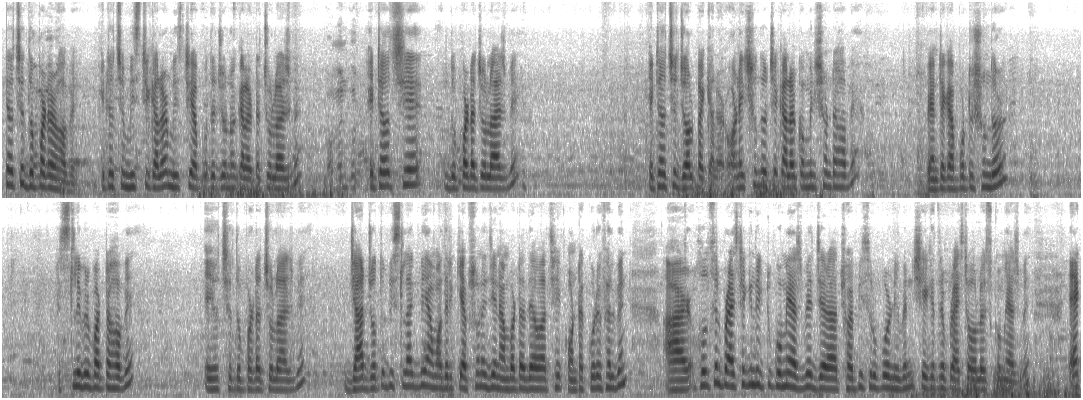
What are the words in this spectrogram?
এটা হচ্ছে দোপাটার হবে। এটা হচ্ছে মিষ্টি কালার মিষ্টি আপুদের জন্য কালারটা চলে আসবে। এটা হচ্ছে দোপাটা চলে আসবে। এটা হচ্ছে জলপাই কালার। অনেক সুন্দর হচ্ছে কালার কম্বিনেশনটা হবে। প্যান্টের কাপড়টা সুন্দর। স্লিভের পাটটা হবে। এই হচ্ছে দোপাটা চলে আসবে। যার যত পিস লাগবে আমাদের ক্যাপশনে যে নাম্বারটা দেওয়া আছে কন্ট্যাক্ট করে ফেলবেন। আর হোলসেল প্রাইসটা কিন্তু একটু কমে আসবে। যারা ছয় পিসের উপর নেবেন, সেক্ষেত্রে প্রাইসটা অলওয়েজ কমে আসবে। এক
